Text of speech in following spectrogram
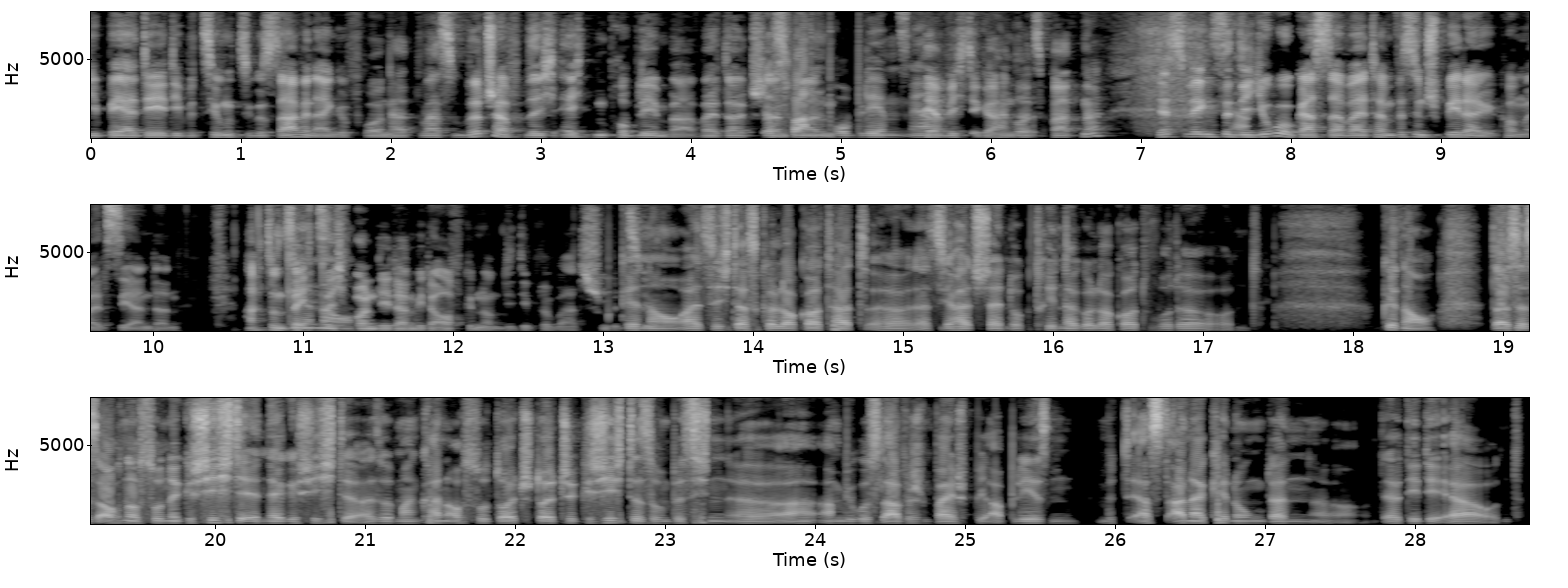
die BRD die Beziehung zu Jugoslawien eingefroren hat, was wirtschaftlich echt ein Problem war, weil Deutschland das war ein Problem. sehr ja. wichtiger Handelspartner. Deswegen sind Ja. die Jugo-Gastarbeiter ein bisschen später gekommen als die anderen. 68 Genau. wurden die dann wieder aufgenommen, die diplomatischen Beziehungen. Genau, als sich das gelockert hat, äh, als die Hallstein-Doktrin da gelockert wurde und genau, das ist auch noch so eine Geschichte in der Geschichte. Also man kann auch so deutsch-deutsche Geschichte so ein bisschen äh, am jugoslawischen Beispiel ablesen, mit erst Anerkennung, dann äh, der DDR und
